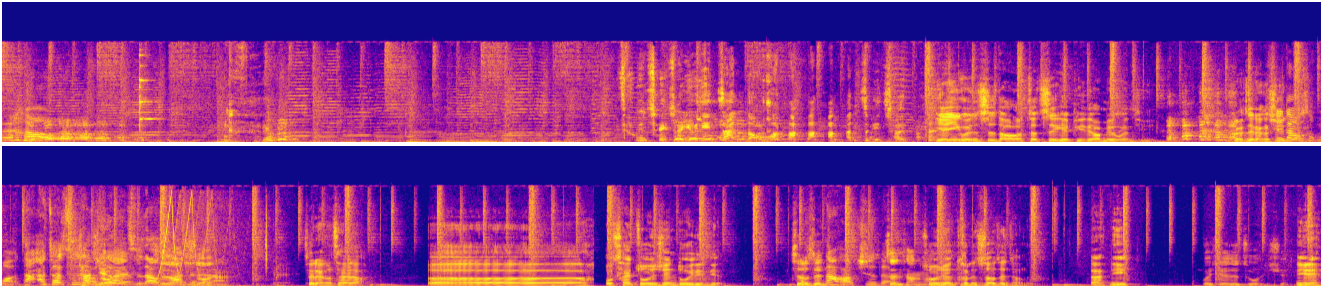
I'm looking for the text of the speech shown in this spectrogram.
然后嘴唇有点颤抖啊，嘴唇。严艺文吃到了，这吃可以撇掉，没有问题。有这两个知选掉道，什么？他啊，他吃他觉得我酸吃到知道酸酸，这两个猜了。呃，我猜卓文萱多一点点，那这都正常。好吃的。正常的？卓文萱可能吃到正常的。来，你我也觉得是卓文萱。你呢？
